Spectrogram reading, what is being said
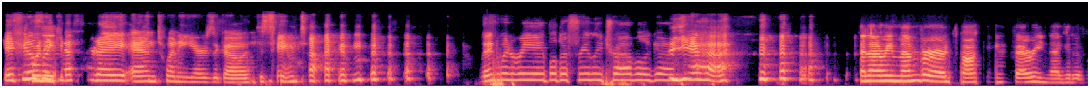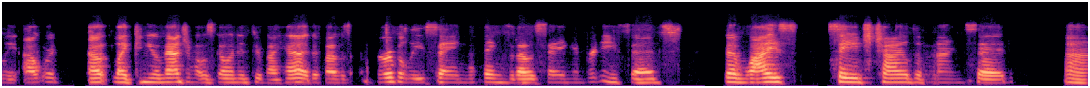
it feels 20, like yesterday and 20 years ago at the same time. when were we able to freely travel again? Yeah. and I remember talking very negatively outward out like can you imagine what was going in through my head if I was verbally saying the things that I was saying and Brittany said the wise sage child of mine said um,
